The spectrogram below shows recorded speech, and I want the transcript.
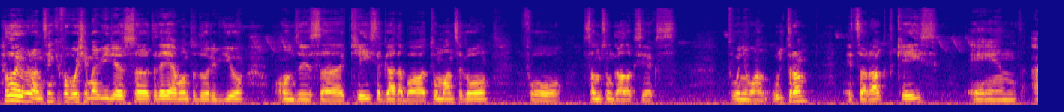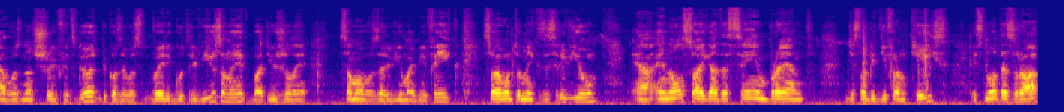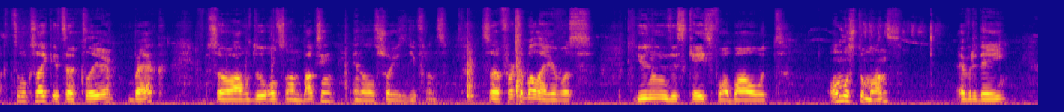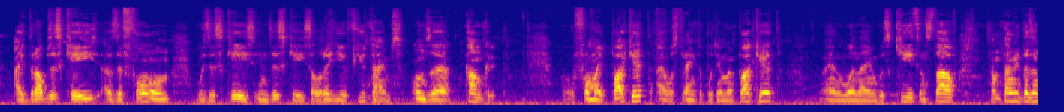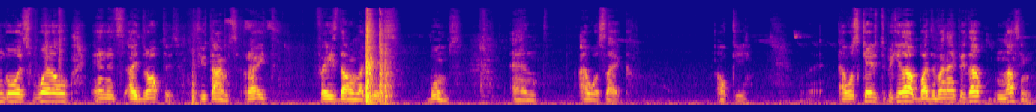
Hello everyone, thank you for watching my videos. So today I want to do a review on this uh, case I got about two months ago for Samsung Galaxy S21 Ultra. It's a rugged case and I was not sure if it's good because there was very good reviews on it but usually some of the review might be fake so I want to make this review uh, and also I got the same brand just a bit different case it's not as rugged looks like. It's a clear back. So I will do also unboxing and I'll show you the difference. So first of all I was using this case for about almost two months. Every day I dropped this case as uh, a phone with this case in this case already a few times on the concrete. From my pocket I was trying to put in my pocket and when I was kids and stuff sometimes it doesn't go as well and it's I dropped it a few times right face down like this booms and I was like okay I was scared to pick it up but when I picked up nothing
